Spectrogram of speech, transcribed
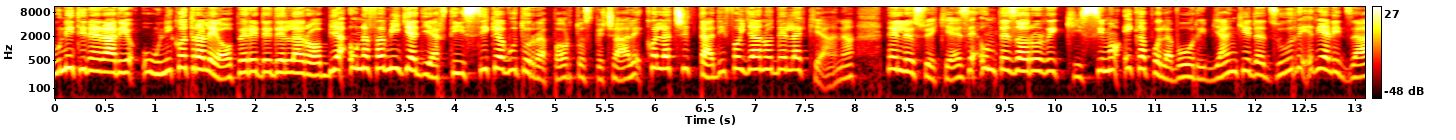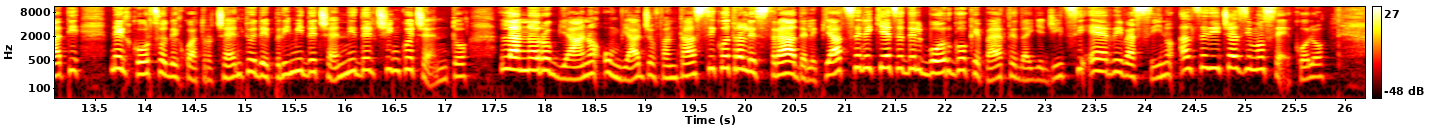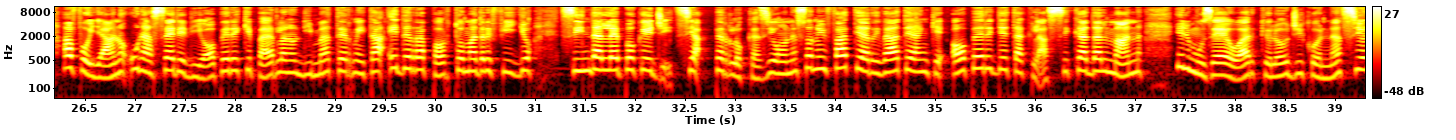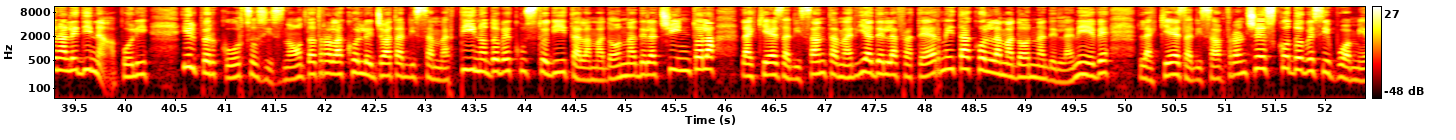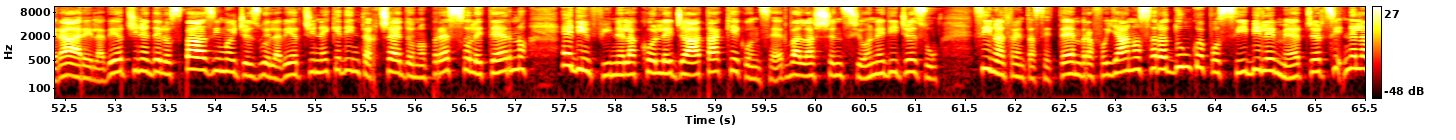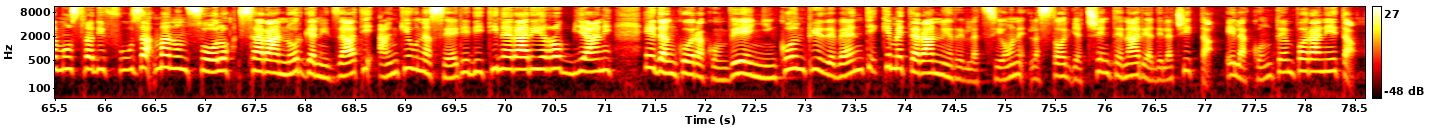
Un itinerario unico tra le opere de Della Robbia, una famiglia di artisti che ha avuto un rapporto speciale con la città di Fogliano della Chiana. Nelle sue chiese un tesoro ricchissimo, i capolavori bianchi ed azzurri realizzati nel corso del 400 e dei primi decenni del 500. L'anno robbiano, un viaggio fantastico tra le strade, le piazze e le chiese del borgo che parte dagli egizi e arriva sino al XVI secolo. A Fogliano una serie di opere che parlano di maternità e del rapporto madre-figlio sin dall'epoca egizia. Per l'occasione sono infatti arrivate anche opere di età classica dal MAN, il Museo Archeologico Nazionale di Napoli. Il percorso si snoda tra la collegiata di San Martino, dove è custodita la Madonna della Cintola, la chiesa di Santa Maria della Fraternita con la Madonna della Neve, la chiesa di San Francesco, dove si può ammirare la Vergine dello Spasimo e Gesù e la Vergine che intercedono presso l'Eterno, ed infine la collegiata che conserva osserva l'ascensione di Gesù. Sino al 30 settembre a Fogliano sarà dunque possibile immergersi nella mostra diffusa, ma non solo, saranno organizzati anche una serie di itinerari robbiani ed ancora convegni, incontri ed eventi che metteranno in relazione la storia centenaria della città e la contemporaneità.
